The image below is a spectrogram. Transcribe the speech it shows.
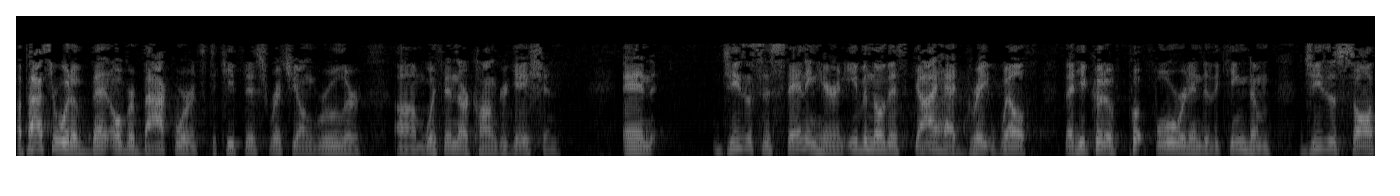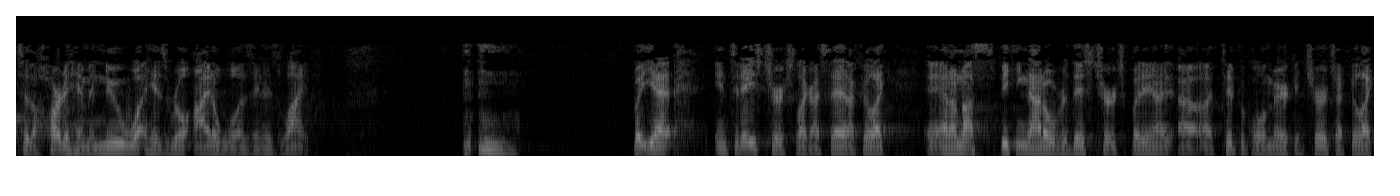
A pastor would have bent over backwards to keep this rich young ruler um, within their congregation. And Jesus is standing here, and even though this guy had great wealth that he could have put forward into the kingdom, Jesus saw to the heart of him and knew what his real idol was in his life. but yet, in today's church, like I said, I feel like, and I'm not speaking that over this church, but in a, a, typical American church, I feel like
